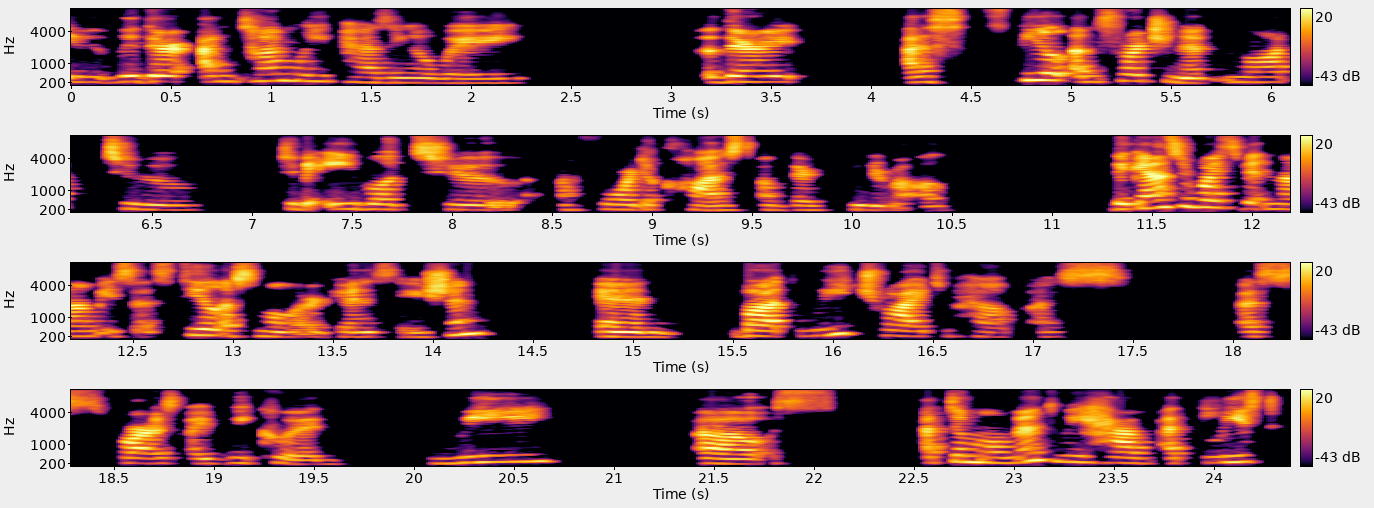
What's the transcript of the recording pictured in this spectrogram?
with their untimely passing away, they're still unfortunate not to to be able to afford the cost of their funeral. The Cancer Voice Vietnam is a, still a small organization, and but we try to help us as far as I, we could. We uh, at the moment we have at least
